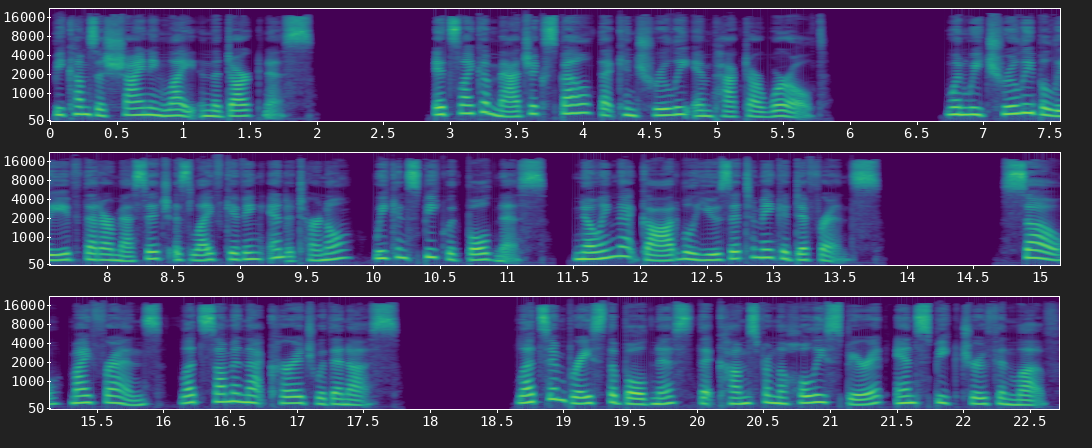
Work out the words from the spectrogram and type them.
becomes a shining light in the darkness. It's like a magic spell that can truly impact our world. When we truly believe that our message is life giving and eternal, we can speak with boldness, knowing that God will use it to make a difference. So, my friends, let's summon that courage within us. Let's embrace the boldness that comes from the Holy Spirit and speak truth in love.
